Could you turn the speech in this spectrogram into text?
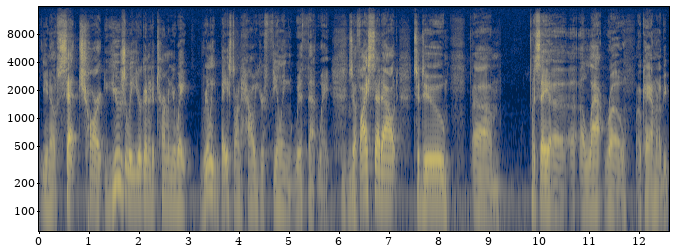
you know set chart. Usually, you're going to determine your weight really based on how you're feeling with that weight. So if I set out to do um, let's say a, a, lat row. Okay, I'm going to be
